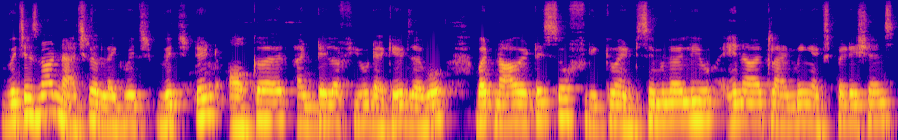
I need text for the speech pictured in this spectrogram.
which is not natural, like which which didn't occur until a few decades ago. But now it is so frequent. Similarly, in our climbing expeditions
